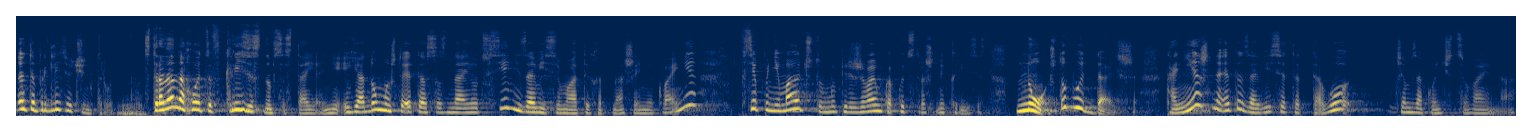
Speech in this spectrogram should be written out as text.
это определить очень трудно. Страна находится в кризисном состоянии, и я думаю, что это осознают все, независимо от их отношения к войне. Все понимают, что мы переживаем какой-то страшный кризис. Но что будет дальше? Конечно, это зависит от того, чем закончится война.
